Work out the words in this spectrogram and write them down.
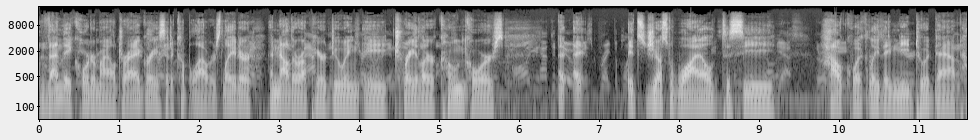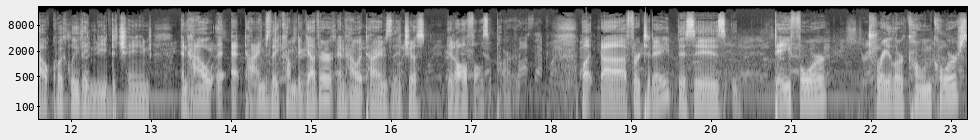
Then they quarter mile drag race it a couple hours later, and now they're up here doing a trailer cone course. It's just wild to see how quickly they need to adapt, how quickly they need to change, and how at times they come together, and how at times it just it all falls apart. But uh, for today, this is day four trailer cone course.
